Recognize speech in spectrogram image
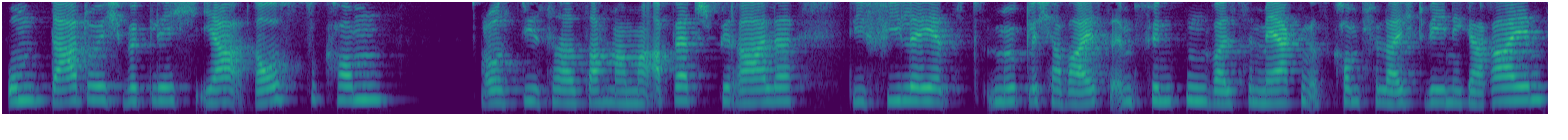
Um dadurch wirklich, ja, rauszukommen aus dieser, sagen wir mal, Abwärtsspirale, die viele jetzt möglicherweise empfinden, weil sie merken, es kommt vielleicht weniger rein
